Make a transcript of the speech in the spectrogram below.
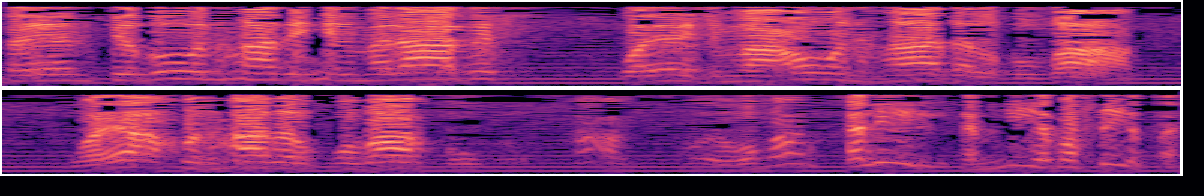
فينفضون هذه الملابس ويجمعون هذا الغبار. ويأخذ هذا الغبار غبار قليل كمية بسيطة.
